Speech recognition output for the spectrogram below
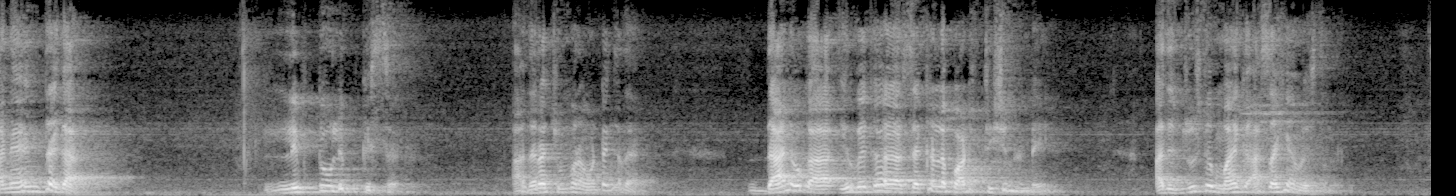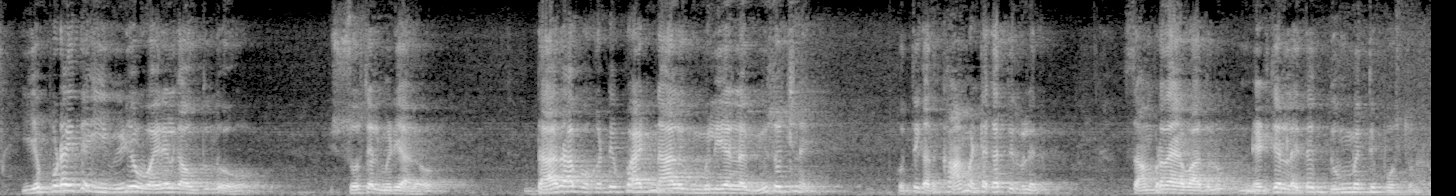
అనేంతగా లిప్ టు లిప్ కిస్. అదర చుంబనం అంటాం కదా. దాన్ని ఒక ఇరవై ఒక సెకండ్ల పాటు తీసిండండి. అది చూస్తే మనకి అసహ్యం వేస్తుంది. ఎప్పుడైతే ఈ వీడియో వైరల్గా అవుతుందో సోషల్ మీడియాలో దాదాపు ఒకటి పాయింట్ నాలుగు మిలియన్ల వ్యూస్ వచ్చినాయి. కొద్దిగా అది కామెంట్గా తిరగలేదు. సాంప్రదాయవాదులు నెటిజన్లు అయితే దుమ్మెత్తి పోస్తున్నారు.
